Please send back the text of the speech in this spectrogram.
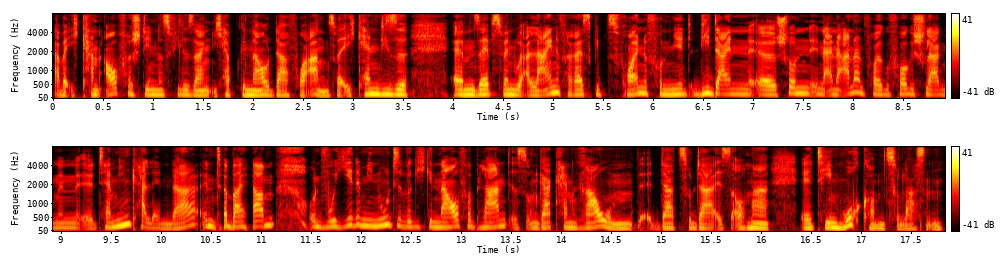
Aber ich kann auch verstehen, dass viele sagen, ich habe genau davor Angst, weil ich kenne diese, ähm, selbst wenn du alleine verreist, gibt es Freunde von mir, die deinen äh, schon in einer anderen Folge vorgeschlagenen äh, Terminkalender dabei haben und wo jede Minute wirklich genau verplant ist und gar kein Raum äh, dazu da ist, auch mal äh, Themen hochkommen zu lassen.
